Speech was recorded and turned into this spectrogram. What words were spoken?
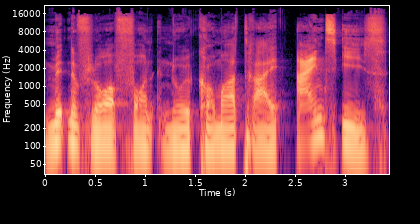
mit einem Floor von 0,31 ETH.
